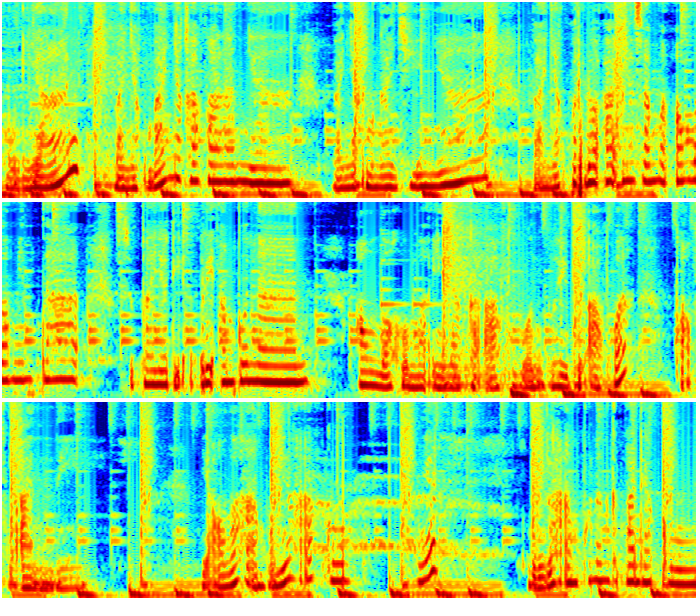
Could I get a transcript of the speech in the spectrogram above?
Kemudian banyak-banyak hafalannya, banyak mengajinya, banyak berdoanya sama Allah minta supaya diberi ampunan. Allahumma innaka afuwun tuhibul afwa fa'fu anni. Ya Allah ampunilah aku ya. Berilah ampunan kepadaku.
